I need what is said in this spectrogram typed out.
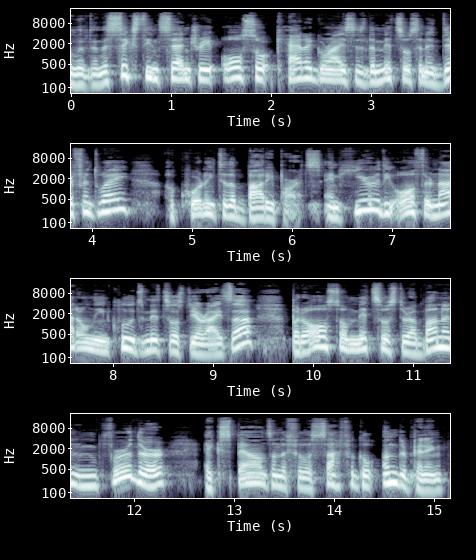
who lived in the 16th century, also categorizes the mitzvos in a different way according to the body parts. And here the author not only includes mitzvos dioraisa, but also mitzvos derabanan, further expounds on the philosophical underpinning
